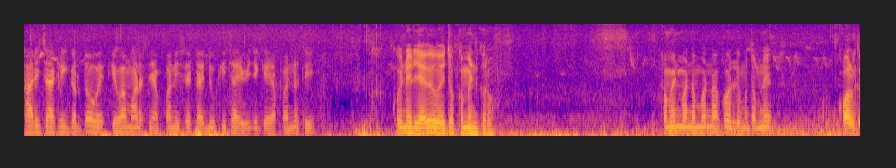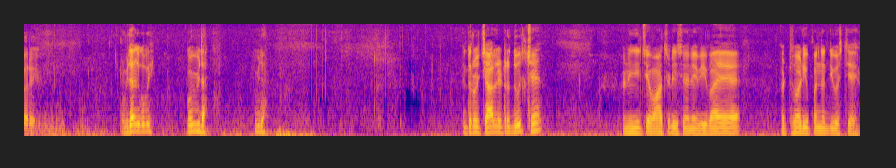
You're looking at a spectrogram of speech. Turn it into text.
સારી ચાકરી કરતો હોય, એવા માણસને આપવાની છે. કાંઈ દુઃખી થાય એવી જગ્યાએ આપવાની નથી. કોઈને લેવી હોય તો કમેન્ટ કરો. કમેન્ટમાં નંબર નાખો એટલે હું તમને કોલ કરે. વિદા ગોપી ગોપી વિદા વિદા. મિત્રો, ચાર લીટર દૂધ છે અને નીચે વાંચડી છે અને વિવાહે અઠવાડિયું પંદર દિવસ થયા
